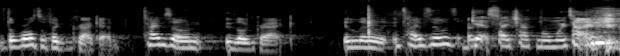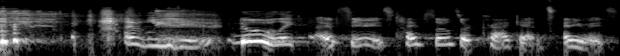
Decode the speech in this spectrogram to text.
The world's a fucking crackhead. Time zone is on crack. It literally time zones are Get sidetracked one more time. I'm leaving. No, like I'm serious. Time zones are crackheads. Anyways,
